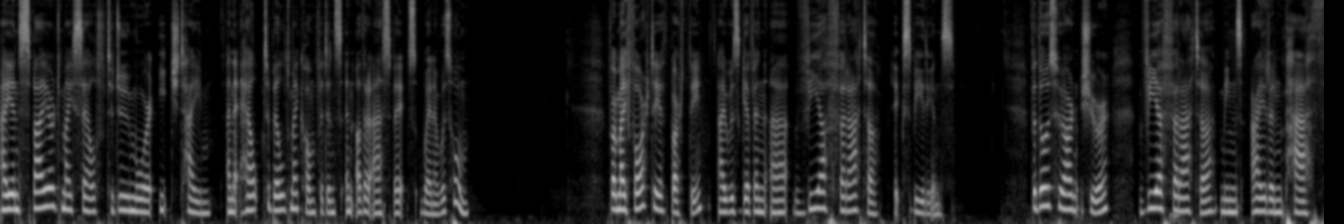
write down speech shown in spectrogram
I inspired myself to do more each time and it helped to build my confidence in other aspects when I was home. For my 40th birthday, I was given a Via Ferrata experience. For those who aren't sure, Via Ferrata means iron path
